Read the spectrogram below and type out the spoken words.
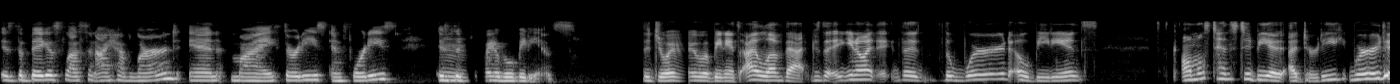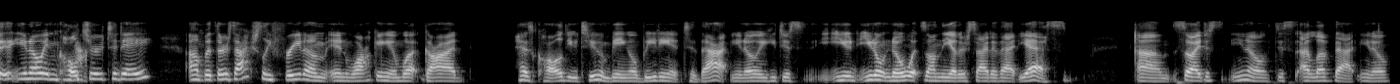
is the biggest lesson i have learned in my 30s and 40s is mm. the joy of obedience the joy of obedience i love that because you know what the the word obedience almost tends to be a, a dirty word you know in culture yeah. today um, but there's actually freedom in walking in what God has called you to and being obedient to that. You know, he just you you don't know what's on the other side of that yes. Um, so I just you know just I love that you know.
